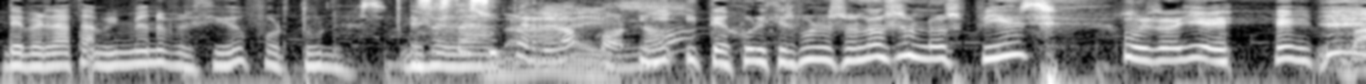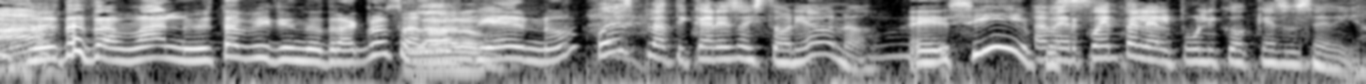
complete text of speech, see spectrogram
De verdad, a mí me han ofrecido fortunas. de Eso está súper loco, ¿no? Y, y te juro, dices, bueno, solo son los pies. Pues oye, Va. no está tan mal, no está pidiendo otra cosa, Claro. los pies, ¿no? ¿Puedes platicar esa historia o no? Eh, sí, A pues- ver, cuéntale al público qué sucedió.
